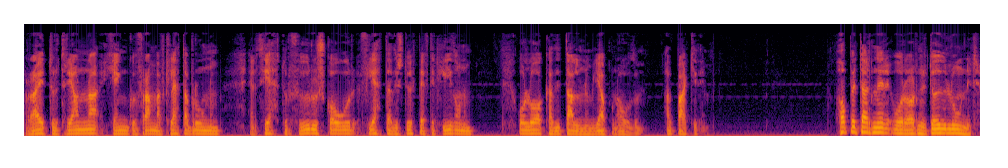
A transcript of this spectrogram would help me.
Rætur trjána hengu fram af klettabrúnum en þéttur furuskóur fléttaðist upp eftir hlýðunum og lokaði dalnum jafn óðum að baki þeim. Hobbitarnir voru ornir döðlúnir.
